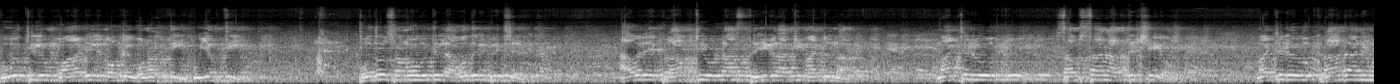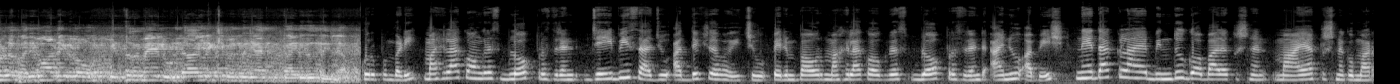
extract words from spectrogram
ബൂത്തിലും വാർഡിലും ഒക്കെ ഉണർത്തി ഉയർത്തി പൊതുസമൂഹത്തിൽ അവതരിപ്പിച്ച് അവരെ പ്രാപ്തിയുള്ള സ്ത്രീകളാക്കി മാറ്റുന്ന മറ്റൊരു സംസ്ഥാന അധ്യക്ഷയോ മറ്റൊരു പ്രാധാന്യമുള്ള പരിപാടികളോ ഇത്രമേൽ ഉണ്ടായിരിക്കുമെന്ന് ഞാൻ കരുതുന്നില്ല. Kuruppampady Mahila Congress block president J B Saju അധ്യക്ഷത വഹിച്ചു. പെരുമ്പാവൂർ മഹിളാ കോൺഗ്രസ് ബ്ലോക്ക് പ്രസിഡന്റ് അനു അബീഷ് നേതാക്കളായ ബിന്ദു ഗോപാലകൃഷ്ണൻ മായ കൃഷ്ണകുമാർ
